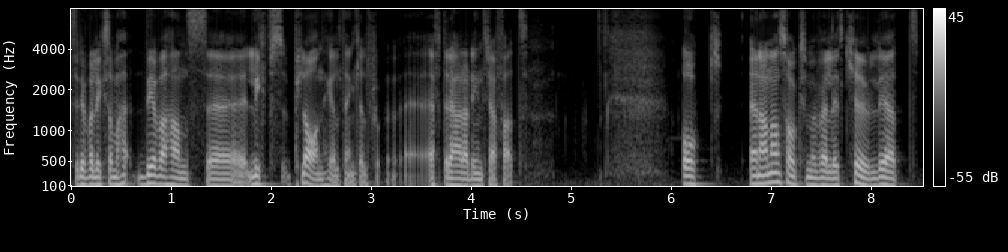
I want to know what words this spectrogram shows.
Så det var, liksom, det var hans eh, livsplan helt enkelt eh, efter det här hade inträffat. Och en annan sak som är väldigt kul är att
